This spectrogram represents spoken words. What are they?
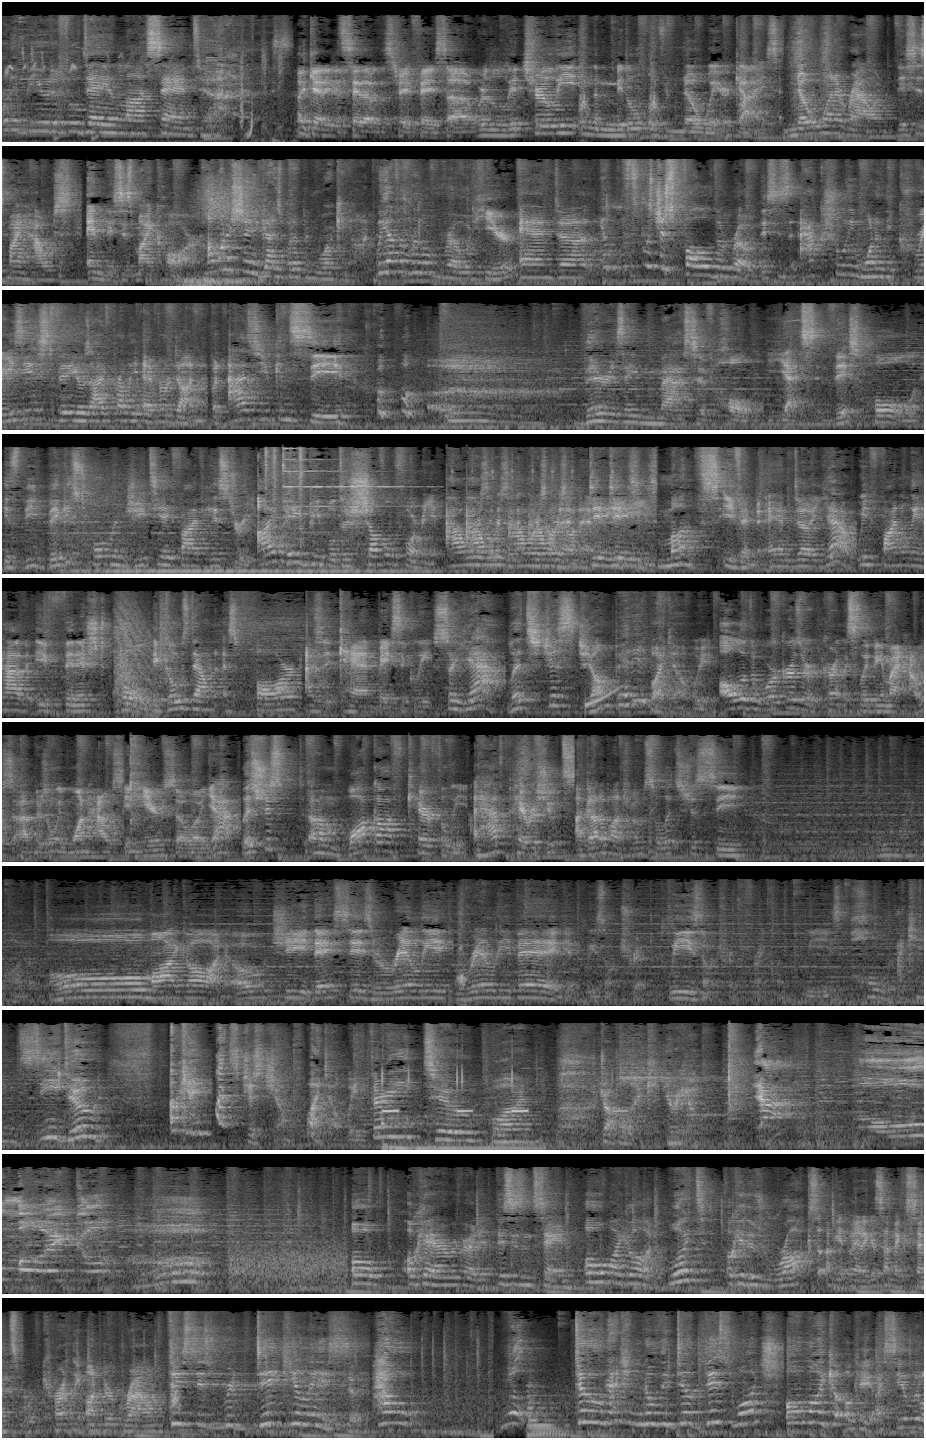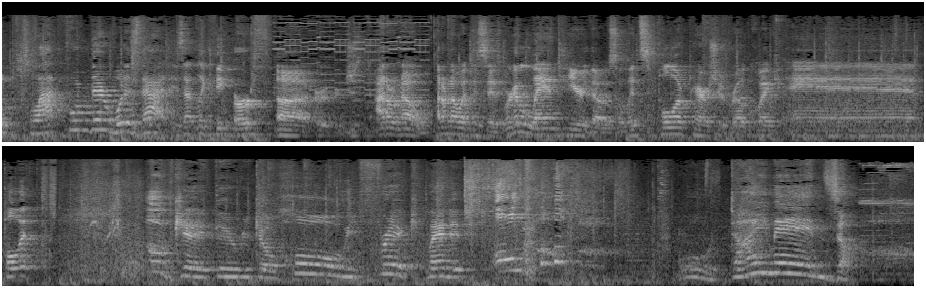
what a beautiful day in Los Santos. I can't even say that with a straight face. Uh, we're literally in the middle of nowhere, guys. No one around. This is my house, and this is my car. I want to show you guys what I've been working on. We have a little road here, and uh, let's, let's just follow the road. This is actually one of the craziest videos I've probably ever done. But as you can see, There is a massive hole. Yes, this hole is the biggest hole in GTA 5 history. I paid people to shovel for me hours, and hours and hours, and hours, on, days, days, months even. And uh, yeah, we finally have a finished hole. It goes down as far as it can, basically. So yeah, let's just jump in it, why don't we? All of the workers are currently sleeping in my house. Um, there's only one house in here, so uh, yeah. Let's just um, walk off carefully. I have parachutes. I got a bunch of them, so let's just see Oh my god. Oh gee, this is really, really big. Please don't trip. Please don't trip, Franklin. Please. Hold, I can't even see, dude. Okay, let's just jump. Why don't we? Three, two, one. Drop a leg. Here we go. Yeah. Oh my god. Oh, okay, I regret it. This is insane. Oh my god. What? Okay, there's rocks. I mean, I guess that makes sense. We're currently underground. This is ridiculous. How? What? Dude, I didn't know they dug this much. Oh my god. Okay, I see a little platform there. What is that? Is that like the earth? Uh, just, I don't know. I don't know what this is. We're gonna land here though, so let's pull our parachute real quick and pull it. Okay, there we go. Holy frick. Landed. Oh, oh, diamonds.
